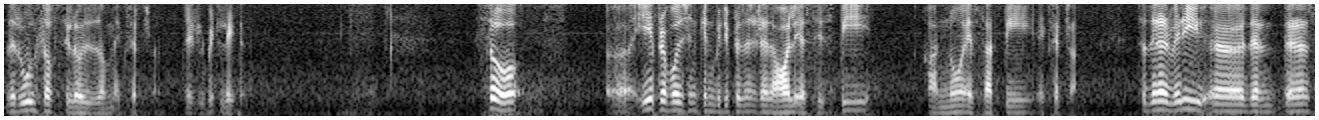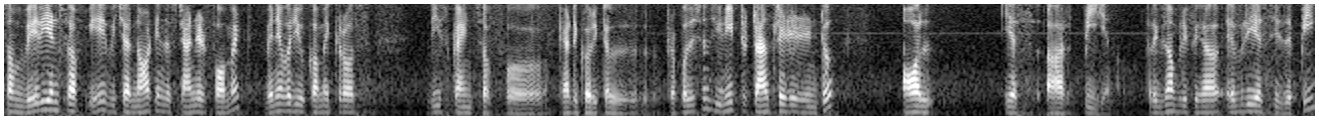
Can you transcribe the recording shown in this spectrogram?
the rules of syllogism etc a little bit later. So uh, A proposition can be represented as all S is P or no S P etc. So there are very uh, there, there are some variants of A which are not in the standard format whenever you come across these kinds of uh, categorical propositions you need to translate it into all S or P you know. For example if you have every S is a P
